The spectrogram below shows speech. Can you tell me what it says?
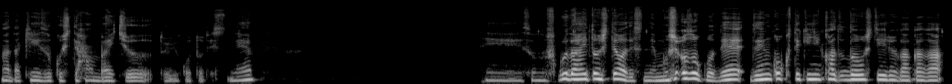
まだ継続して販売中ということですね。えー、その副題としてはですね、無所属で全国的に活動している画家が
